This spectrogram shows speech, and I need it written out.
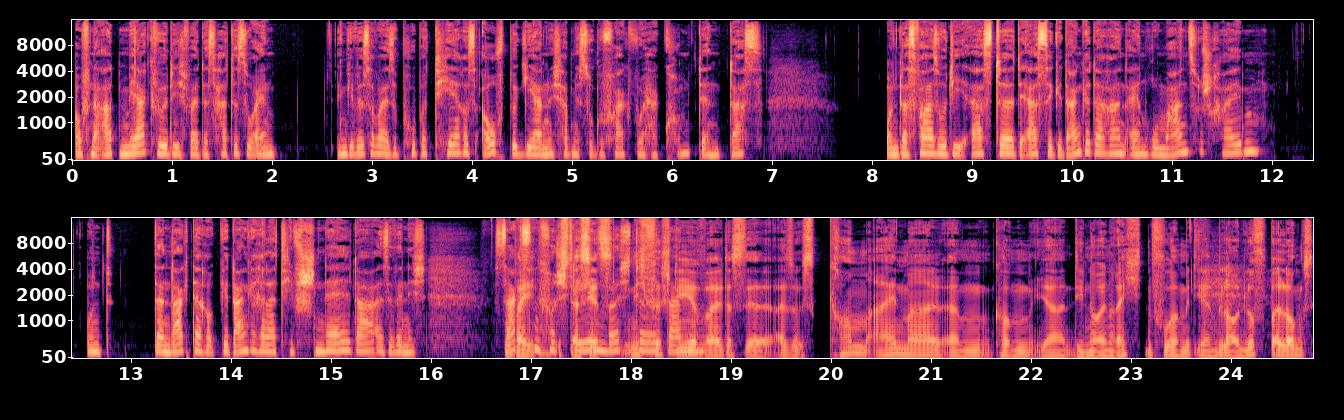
auf eine Art merkwürdig, weil das hatte so ein in gewisser Weise pubertäres Aufbegehren. Ich habe mich so gefragt, woher kommt denn das? Und das war so die erste, der erste Gedanke daran, einen Roman zu schreiben. Und dann lag der Gedanke relativ schnell da. Also wenn ich Sachsen Wobei verstehen ich das jetzt möchte, nicht verstehe, weil das äh, also es kommen einmal ähm, kommen ja die neuen Rechten vor mit ihren blauen Luftballons,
